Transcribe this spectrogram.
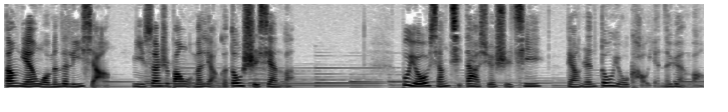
当年我们的理想，你算是帮我们两个都实现了。不由想起大学时期，两人都有考研的愿望，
